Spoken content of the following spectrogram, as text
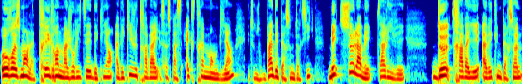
Heureusement, la très grande majorité des clients avec qui je travaille, ça se passe extrêmement bien et ce ne sont pas des personnes toxiques, mais cela m'est arrivé de travailler avec une personne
